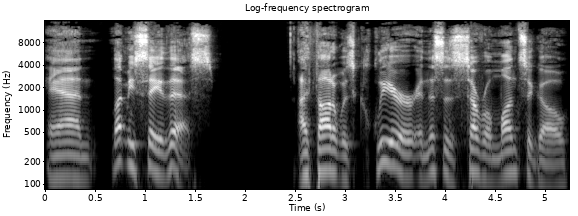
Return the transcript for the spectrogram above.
And let me say this I thought it was clear, and this is several months ago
